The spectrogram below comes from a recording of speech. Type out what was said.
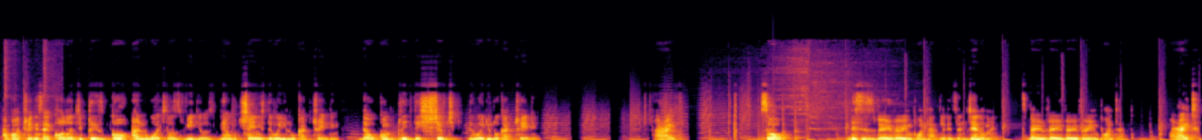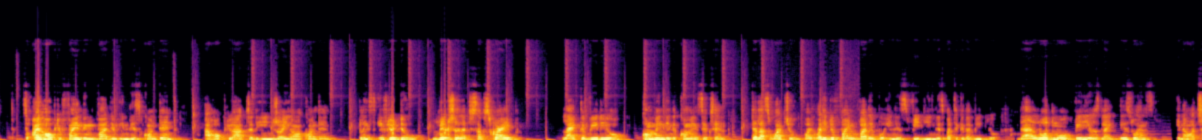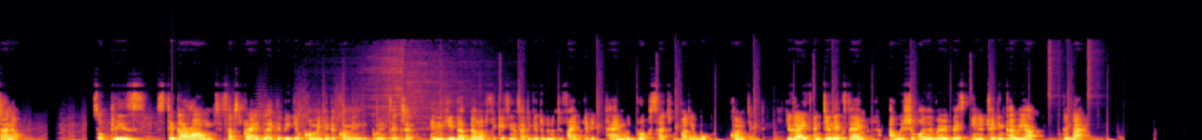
about trading psychology, please go and watch those videos. They will change the way you look at trading. They will completely shift the way you look at trading. All right. So this is very, very important, ladies and gentlemen. It's very, very, very, very important. All right. So I hope you're finding value in this content. I hope you're actually enjoying our content. Please, if you do, make sure that you subscribe, like the video, comment in the comment section. Tell us what you what, what did you find valuable in this video, in this particular video. There are a lot more videos like these ones in our channel. So please stick around, subscribe, like the video, comment in the comment comment section, and hit that bell notification so you get to be notified every time we drop such valuable content. You guys, until next time, I wish you all the very best in your trading career. Goodbye.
